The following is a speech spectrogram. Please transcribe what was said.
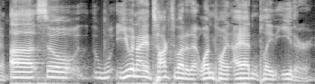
Yeah. Uh, so w- you and I had talked about it at one point. I hadn't played either.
